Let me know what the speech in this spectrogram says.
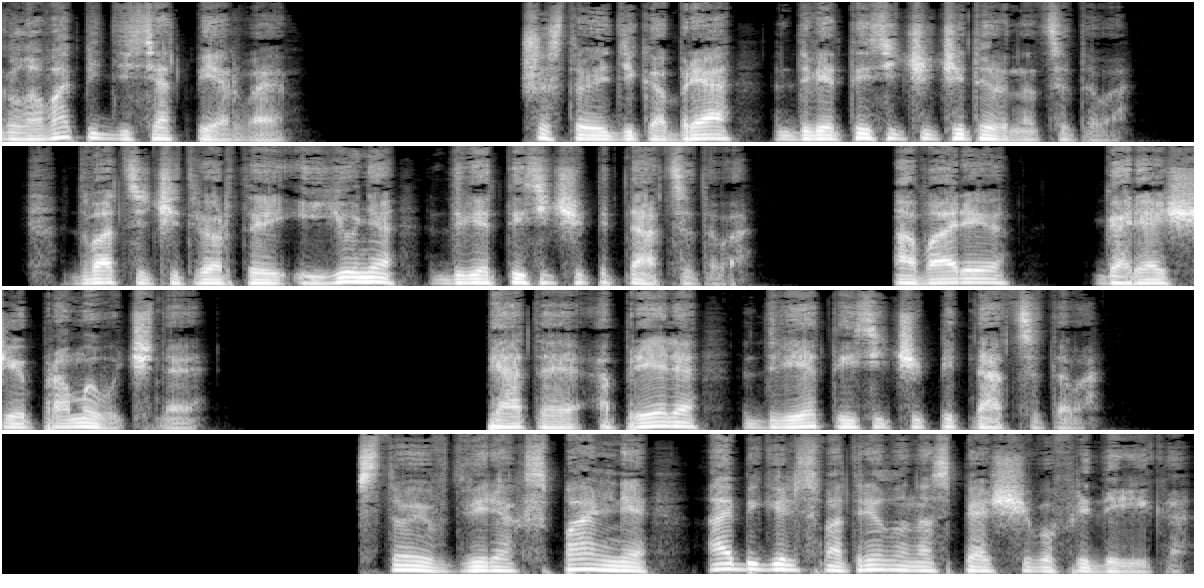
Глава 51. 6 декабря 2014. 24 июня 2015. Авария. Горящая промывочная. 5 апреля 2015. Стоя в дверях спальни, Абигель смотрела на спящего Фредерика.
